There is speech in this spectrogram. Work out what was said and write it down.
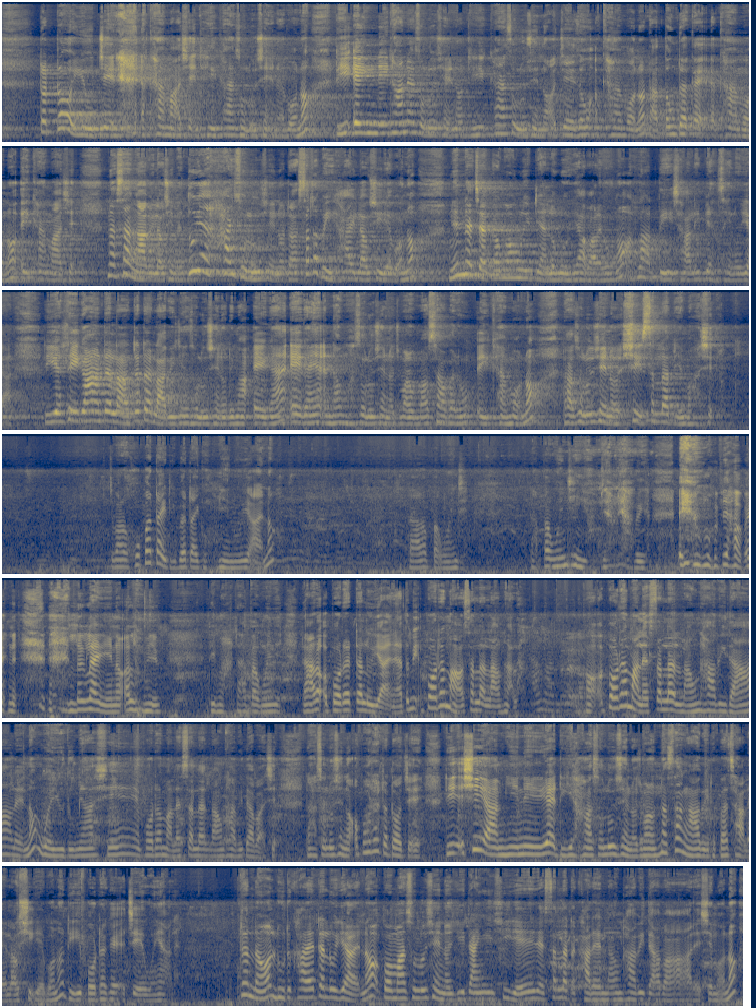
တော်တော်ယူကျဲတဲ့အခန်းမှာရှင်ဒီခန်းဆိုလို့ရှိရင်လည်းပေါ့နော်ဒီအိမ်နေထားနေဆိုလို့ရှိရင်တော့ဒီခန်းဆိုလို့ရှိရင်တော့အကျယ်ဆုံးအခန်းပေါ့နော်ဒါသုံးတက်ကဲအခန်းပေါ့နော်အိမ်ခန်းမှာရှင်25ပေလောက်ရှိမယ်သူရဲ့ height ဆိုလို့ရှိရင်တော့ဒါ17ပေ height လောက်ရှိတယ်ပေါ့နော်မျက်နှာချက်ကောင်းကောင်းလေးပြန်လုပ်လို့ရပါတယ်ပေါ့နော်အလှသေးချာလေးပြန်ဆင်လို့ရတယ်ဒီရဲ့လှေကားတက်လာတက်တက်လာပြီးချင်းဆိုလို့ရှိရင်တော့ဒီမှာအေကန်အေကန်ရဲ့အနောက်မှာဆိုလို့ရှိရင်တော့ကျမတို့ master bedroom အိမ်ခန်းပေါ့နော်ဒါဆိုလို့ရှိရင်တော့ရှေ့ဆက်လက်ပြင်ပါရှင့် ကျမတို့ဟိုဘက်တိုက်ဒီဘက်တိုက်ကိုမြင်လို့ရတယ်နော်ဒါတော့ပတ်ဝန်းကျင်ဒါပတ်ဝန်းကျင်ကိုပြန်ပြပေးအေးမပြပဲနဲ့လှုပ်လိုက်ရင်တော့အဲ့လိုမျိုးဒီမှာဒါပတ်ဝန်းကျင်ဒါကတော့အပေါ်တက်တက်လို့ရတယ်နော်တမီးအပေါ်တက်မှာရောဆက်လက်လောင်းထားလားဟောအပေါ်တက်မှာလည်းဆက်လက်လောင်းထားပြီးသားလေနော်ဝယ်ယူသူများရှင်အပေါ်တက်မှာလည်းဆက်လက်လောင်းထားပြီးသားပါရှင်ဒါဆိုလို့ရှိရင်တော့အပေါ်တက်တော်တော်ကျဲဒီအရှိရာမြင်နေတဲ့ဒီဟာဆိုလို့ရှိရင်တော့ကျမတို့25ပေတစ်ပတ်ချလဲလောက်ရှိတယ်ပေါ့နော်ဒီအပေါ်တက်ရဲ့အကျယ်ဝင်ရတယ် တက်တော့လူတစ်ခါတည်းတက်လို့ရတယ်เนาะအပေါ်မှာဆိုလို့ရှိရင်တော့ရေတိုင်ကြီးရှိတယ်တဲ့ဆက်လက်တစ်ခါတည်းလောင်းထားပြီးသားပါတဲ့ရှင်ပေါ့เนาะ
